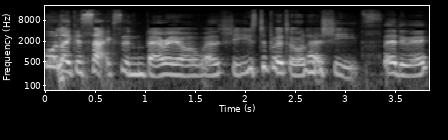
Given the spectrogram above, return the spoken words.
Or like a Saxon burial where she used to put all her sheets. Anyway,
